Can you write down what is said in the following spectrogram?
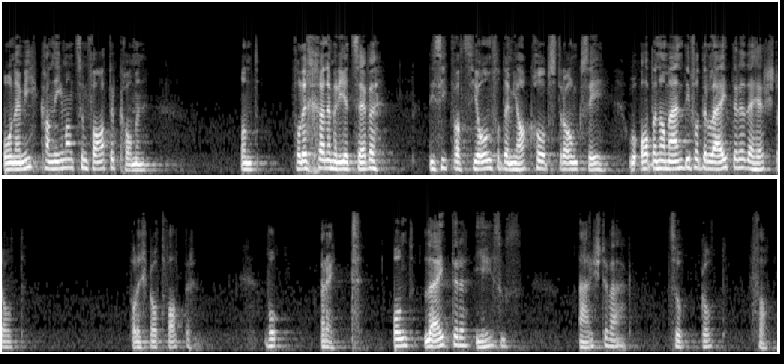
Ohne mich kann niemand zum Vater kommen. Und vielleicht können wir jetzt eben die Situation von dem Jakobstraum sehen, wo oben am Ende der Leiter der Herr steht. Vielleicht Gott Vater, wo rettet und Leiter Jesus. Er ist der Weg zu Gott Vater.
